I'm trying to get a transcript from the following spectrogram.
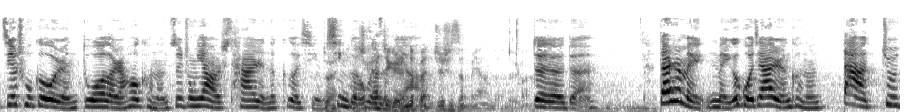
接触各国人多了，然后可能最重要的是他人的个性、性格还是看这会怎么样。个人的本质是怎么样的，对吧？对对对。但是每每个国家人可能大就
